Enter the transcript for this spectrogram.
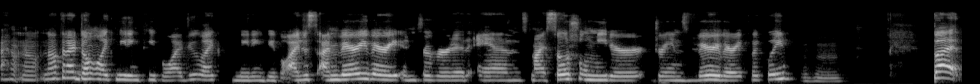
i don't know not that i don't like meeting people i do like meeting people i just i'm very very introverted and my social meter drains very very quickly Mm-hmm. but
